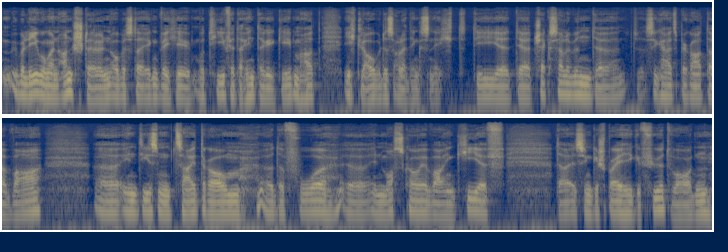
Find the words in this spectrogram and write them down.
Überlegungen anstellen, ob es da irgendwelche Motive dahinter gegeben hat. Ich glaube das allerdings nicht. Die, der Jack Sullivan, der, Sicherheitsberater, war äh, in diesem Zeitraum äh, davor äh, in Moskau, er war in Kiew. Da sind Gespräche geführt worden,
